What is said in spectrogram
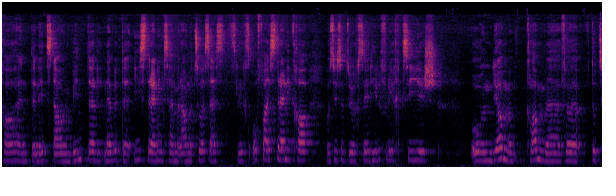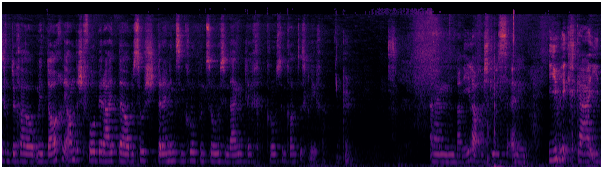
hatten. Dann jetzt auch im Winter, neben den Eistrainings, haben wir auch noch zusätzliches Off-Ice-Training gehabt, was uns natürlich sehr hilfreich war. Und ja, man, klar, man tut sich natürlich auch mental ein anders vorbereiten, aber sonst Trainings im Club und so sind eigentlich groß und ganz das Gleiche. Okay. Ähm, Daniela, kannst du uns einen Einblick geben in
